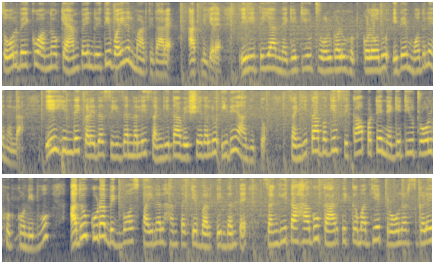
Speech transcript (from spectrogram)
ಸೋಲ್ಬೇಕು ಅನ್ನೋ ಕ್ಯಾಂಪೇನ್ ರೀತಿ ವೈರಲ್ ಮಾಡ್ತಿದ್ದಾರೆ. ಆತ್ಮೀಯರೇ, ಈ ರೀತಿಯ ನೆಗೆಟಿವ್ ಟ್ರೋಲ್ಗಳು ಹುಟ್ಕೊಳ್ಳೋದು ಇದೇ ಮೊದಲೇನಲ್ಲ. ಈ ಹಿಂದೆ ಕಳೆದ ಸೀಸನ್ನಲ್ಲಿ ಸಂಗೀತ ವಿಷಯದಲ್ಲೂ ಇದೇ ಆಗಿತ್ತು. ಸಂಗೀತ ಬಗ್ಗೆ ಸಿಕ್ಕಾಪಟ್ಟೆ ನೆಗೆಟಿವ್ ಟ್ರೋಲ್ ಹುಟ್ಕೊಂಡಿದ್ವು. ಅದು ಕೂಡ ಬಿಗ್ ಬಾಸ್ ಫೈನಲ್ ಹಂತಕ್ಕೆ ಬರ್ತಿದ್ದಂತೆ ಸಂಗೀತ ಹಾಗೂ ಕಾರ್ತಿಕ್ ಮಧ್ಯೆ ಟ್ರೋಲರ್ಸ್ಗಳೇ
